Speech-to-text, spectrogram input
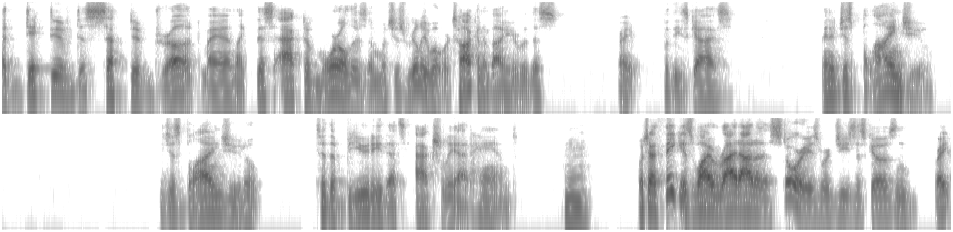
addictive, deceptive drug, man, like this act of moralism, which is really what we're talking about here with this, right? With these guys. And it just blinds you. It just blinds you to, to the beauty that's actually at hand. Hmm which I think is why right out of the story is where Jesus goes and right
